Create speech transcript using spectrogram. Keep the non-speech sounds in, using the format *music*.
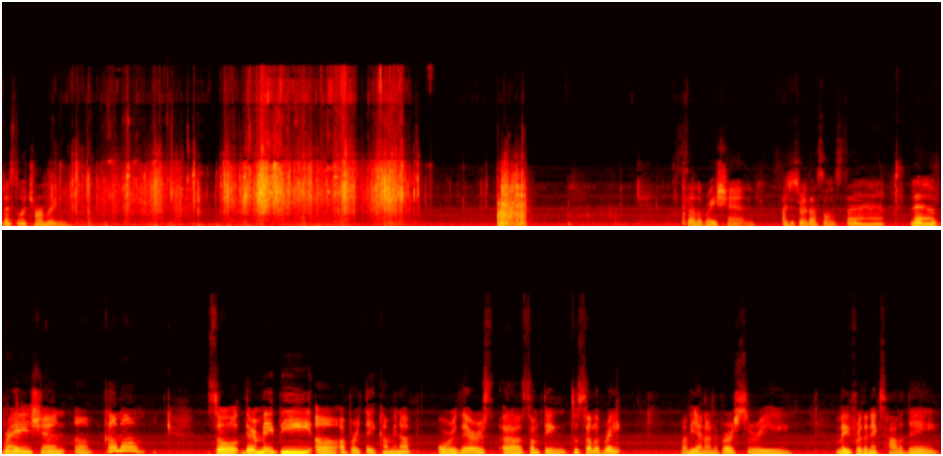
Let's do a charm reading. Celebration. I just heard that song. Celebration. Um, come on. So there may be uh, a birthday coming up, or there's uh, something to celebrate. Maybe an anniversary. Maybe for the next holiday.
